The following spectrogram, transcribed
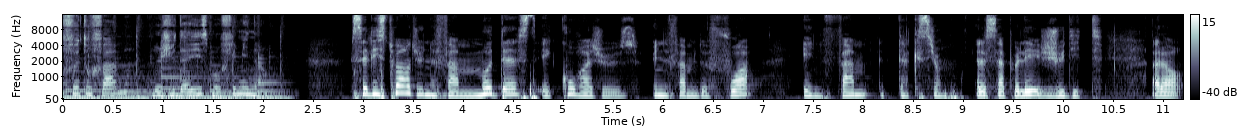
Tout feu, tout femme, le judaïsme au féminin. C'est l'histoire d'une femme modeste et courageuse, une femme de foi et une femme d'action. Elle s'appelait Judith. Alors,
